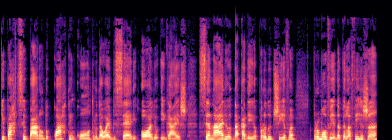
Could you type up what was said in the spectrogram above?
que participaram do quarto encontro da websérie Óleo e Gás, cenário da cadeia produtiva, promovida pela Firjan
